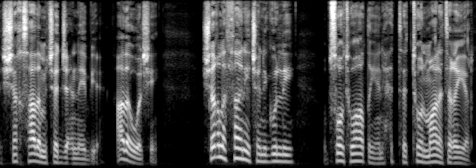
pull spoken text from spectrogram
الشخص هذا متشجع إنه يبيع. هذا أول شيء. الشغلة الثانية كان يقول لي بصوت واطي يعني حتى التون ماله تغير.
